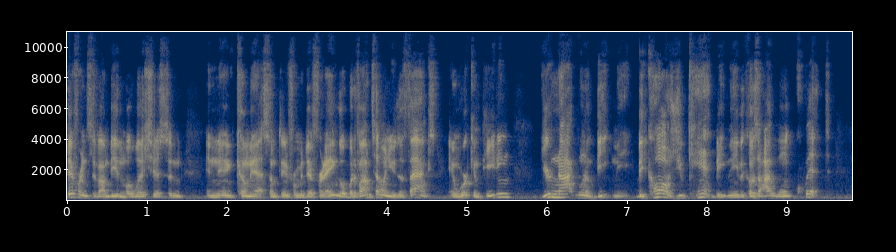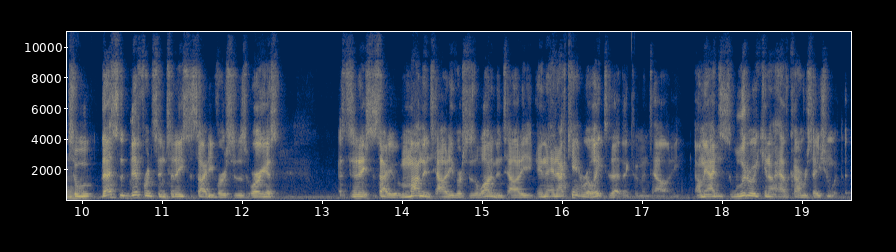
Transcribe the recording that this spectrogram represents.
difference if I'm being malicious and, and, and coming at something from a different angle, but if I'm telling you the facts and we're competing, you're not going to beat me because you can't beat me because I won't quit. Mm-hmm. So that's the difference in today's society versus, or I guess today's society, my mentality versus a lot of mentality, and, and I can't relate to that victim mentality. I mean, I just literally cannot have a conversation with it.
